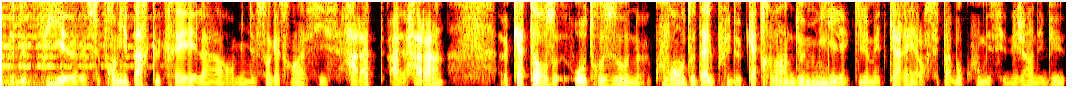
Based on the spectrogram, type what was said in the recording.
euh, depuis euh, ce premier parc créé là en 1986, Harat al-Hara, 14 euh, autres zones couvrant au total plus de 82 000 km, alors c'est pas beaucoup mais c'est déjà un début,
